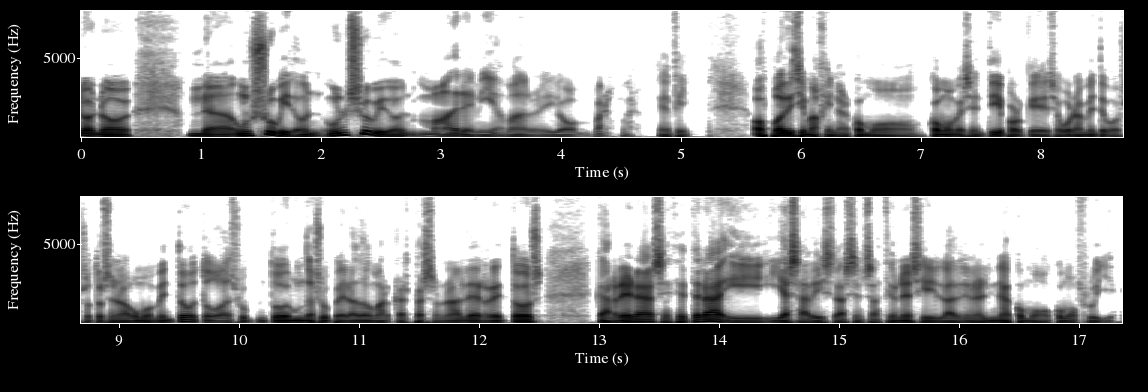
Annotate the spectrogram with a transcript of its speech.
no, no un subidón, un subidón. Madre mía, madre. Y yo, bueno, bueno. En fin, os podéis imaginar cómo, cómo me sentí, porque seguramente vosotros en algún momento todo, todo el mundo ha superado marcas personales, retos, carreras, etcétera, y, ya sabéis las sensaciones y la adrenalina cómo, cómo fluye.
